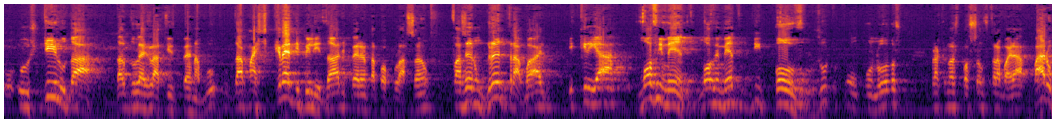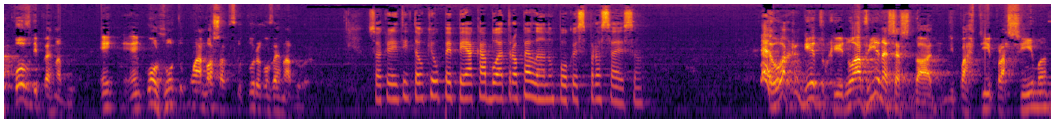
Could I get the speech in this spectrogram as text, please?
o, o, estilo da, da, do Legislativo de Pernambuco, dar mais credibilidade perante a população, fazer um grande trabalho e criar movimento, movimento de povo, junto com, conosco, para que nós possamos trabalhar para o povo de Pernambuco, em, em conjunto com a nossa futura governadora. O senhor acredita, então, que o PP acabou atropelando um pouco esse processo? É, eu acredito que não havia necessidade de partir para cima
